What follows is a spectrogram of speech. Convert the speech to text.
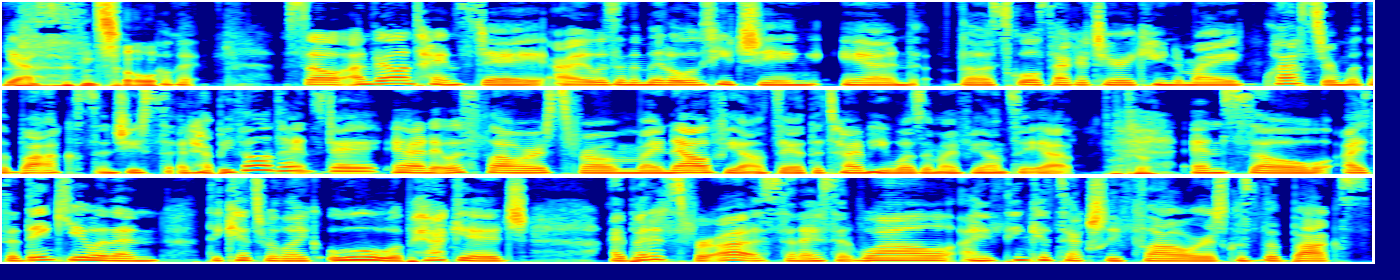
Yes. and so Okay. So on Valentine's Day, I was in the middle of teaching and the school secretary came to my classroom with a box and she said, Happy Valentine's Day. And it was flowers from my now fiance. At the time, he wasn't my fiance yet. Okay. And so I said, Thank you. And then the kids were like, Ooh, a package. I bet it's for us. And I said, Well, I think it's actually flowers because the box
